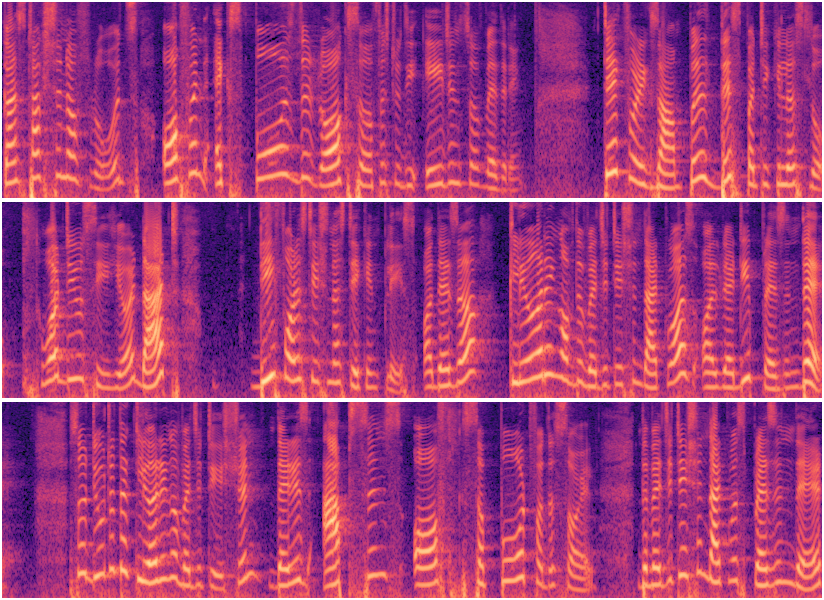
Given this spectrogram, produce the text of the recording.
construction of roads often expose the rock surface to the agents of weathering. Take for example this particular slope. What do you see here? That deforestation has taken place or there's a clearing of the vegetation that was already present there. So due to the clearing of vegetation, there is absence of support for the soil. The vegetation that was present there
